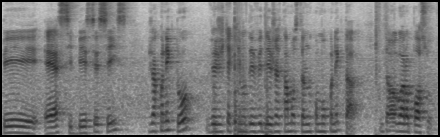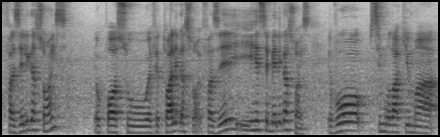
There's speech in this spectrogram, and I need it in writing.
BSBC6 já conectou, veja que aqui no DVD já está mostrando como conectado. Então agora eu posso fazer ligações, eu posso efetuar ligações, fazer e receber ligações. Eu vou simular aqui uma,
